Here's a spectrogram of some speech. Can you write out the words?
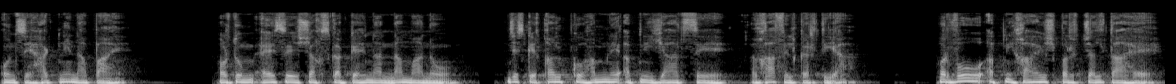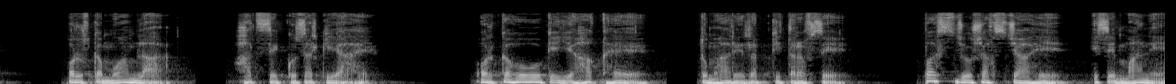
ان سے ہٹنے نہ پائیں۔ اور تم ایسے شخص کا کہنا نہ مانو جس کے قلب کو ہم نے اپنی یاد سے غافل کر دیا۔ اور وہ اپنی خواہش پر چلتا ہے۔ اور اس کا معاملہ حد سے گزر کیا ہے۔ اور کہو کہ یہ حق ہے تمہارے رب کی طرف سے۔ پس جو شخص چاہے اسے مانے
